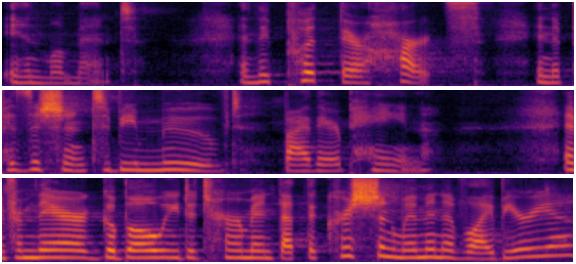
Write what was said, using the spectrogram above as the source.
in lament. And they put their hearts in a position to be moved by their pain. And from there, Gbowee determined that the Christian women of Liberia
